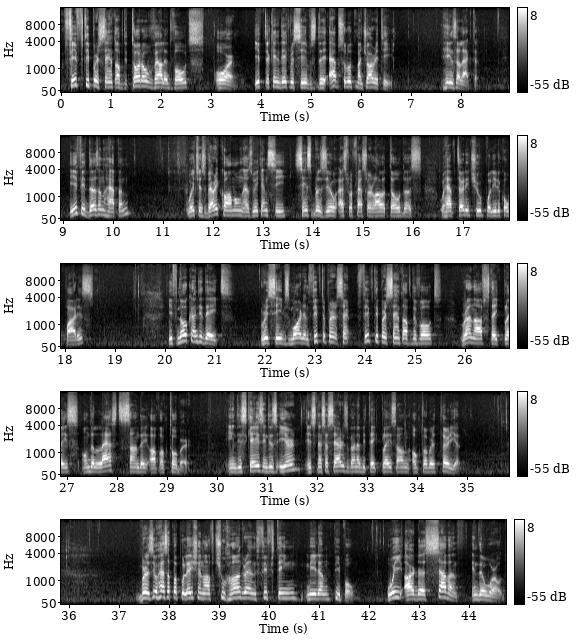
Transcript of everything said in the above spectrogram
50% of the total valid votes, or if the candidate receives the absolute majority, he is elected. If it doesn't happen, which is very common, as we can see, since Brazil, as Professor Lau told us, we have 32 political parties. If no candidate receives more than 50%, 50% of the vote, runoffs take place on the last Sunday of October. In this case, in this year, it's necessary, it's going to be take place on October 30th. Brazil has a population of 215 million people. We are the seventh in the world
